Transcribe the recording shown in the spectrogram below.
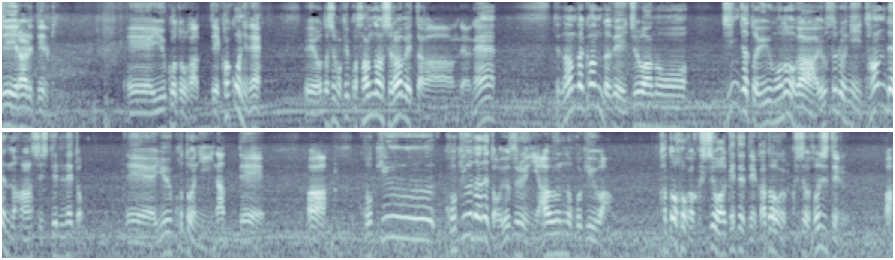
えられてると、えー、いうことがあって、過去にね、え、私も結構散々調べたんだよね。で、なんだかんだで一応あの神社というものが、要するに丹田の話してるね、と、えー、いうことになって、ああ、呼吸、呼吸だねと、要するに、あうんの呼吸は。片方が口を開けてて、片方が口を閉じてる。あ、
